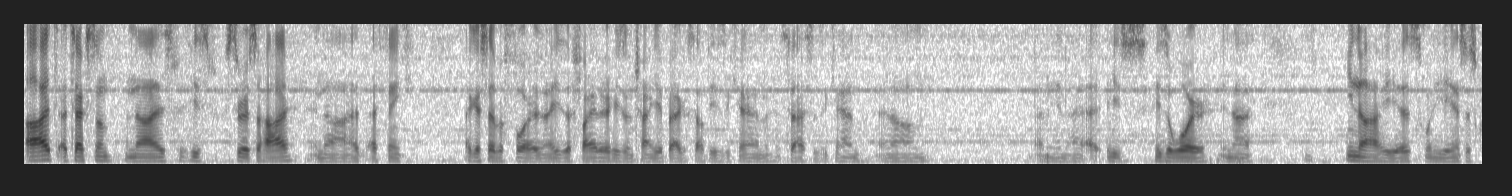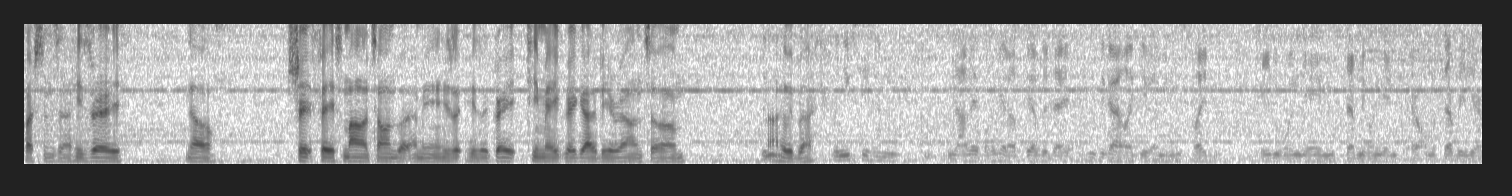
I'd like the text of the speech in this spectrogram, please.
couple of days? Uh, I, I text him, and uh, his, his spirits are high, and uh, I, I think, like I said before, you know, he's a fighter. He's gonna try and get back as healthy as he can, as fast as he can, and um, I mean, I, I, he's he's a warrior. You know, you know how he is when he answers questions, and he's very, you know, straight-faced, monotone. But I mean, he's a, he's a great teammate, great guy to be around. So um, nah, he'll be back. When you see him not able to get up the other day, he's a guy like you. I mean, he's played 81 games, 71 games almost every year.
